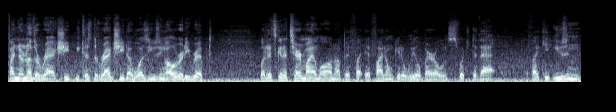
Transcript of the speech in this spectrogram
find another rag sheet because the rag sheet I was using already ripped. But it's gonna tear my lawn up if I, if I don't get a wheelbarrow and switch to that. If I keep using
